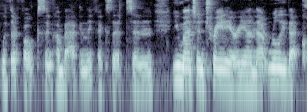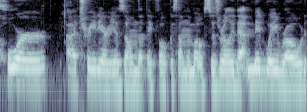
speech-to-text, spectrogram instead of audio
with their folks and come back and they fix it. And you mentioned trade area, and that really that core uh, trade area zone that they focus on the most is really that midway road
